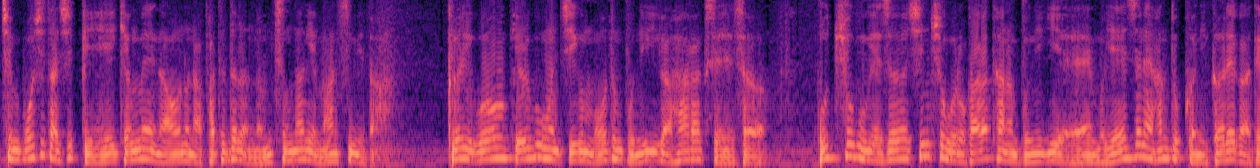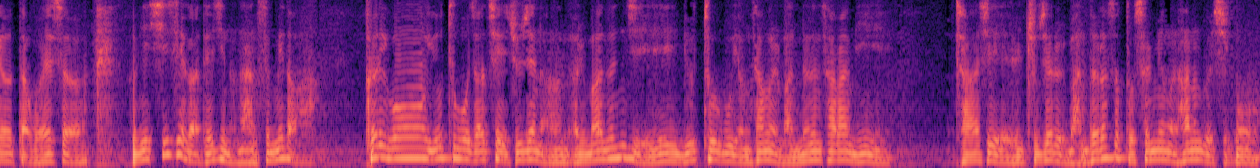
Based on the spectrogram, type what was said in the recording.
지금 보시다시피 경매에 나오는 아파트들은 엄청나게 많습니다. 그리고 결국은 지금 모든 분위기가 하락세에서 구축에서 신축으로 갈아타는 분위기에 뭐 예전에 한두 건이 거래가 되었다고 해서 그게 시세가 되지는 않습니다. 그리고 유튜브 자체의 주제는 얼마든지 유튜브 영상을 만드는 사람이 사실 주제를 만들어서 또 설명을 하는 것이고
